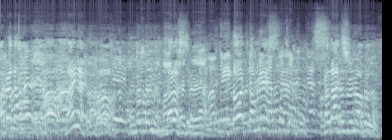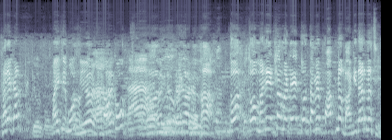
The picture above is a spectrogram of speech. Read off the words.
આપ્યા હતા નહીં ને? સરસ. તો તમને કદાચ ખરેખર અહીંથી બહુ પાક્કું? હા. તો તો મને એટલા માટે તો તમે પાપના ભાગીદાર નથી.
